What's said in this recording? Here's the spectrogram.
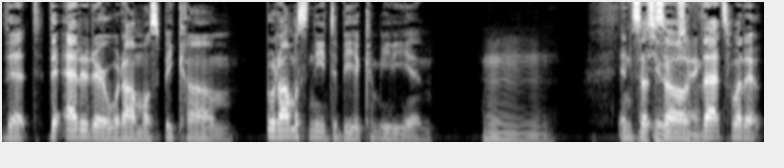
that the editor would almost become, would almost need to be a comedian. Hmm. And so, I see what you're so that's what it,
